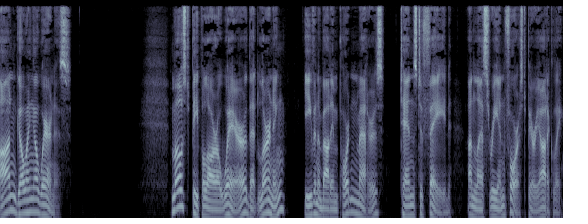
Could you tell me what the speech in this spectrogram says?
Ongoing Awareness Most people are aware that learning, even about important matters, tends to fade unless reinforced periodically.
